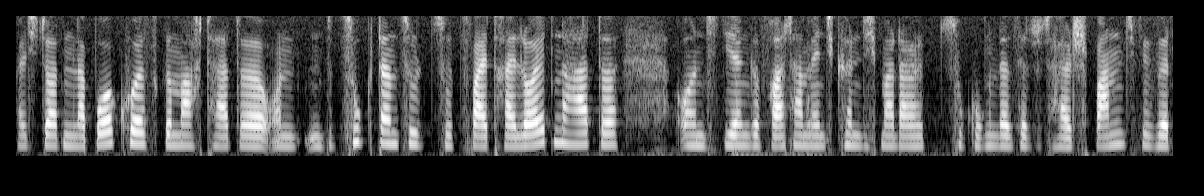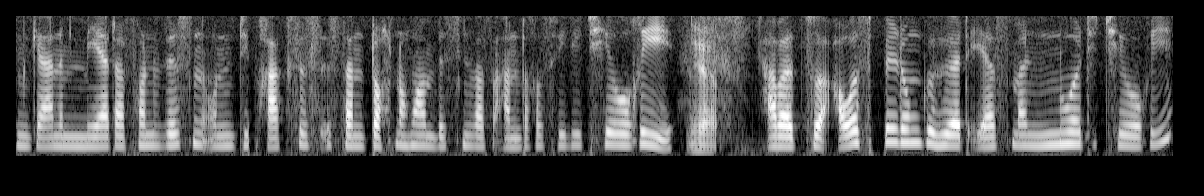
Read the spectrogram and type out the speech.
weil ich dort einen Laborkurs gemacht hatte und einen Bezug dann zu, zu zwei, drei Leuten hatte und die dann gefragt haben, Mensch, könnte ich mal dazu gucken, das ist ja total spannend, wir würden gerne mehr davon wissen und die Praxis ist dann doch nochmal ein bisschen was anderes wie die Theorie. Ja. Aber zur Ausbildung gehört erstmal nur die Theorie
